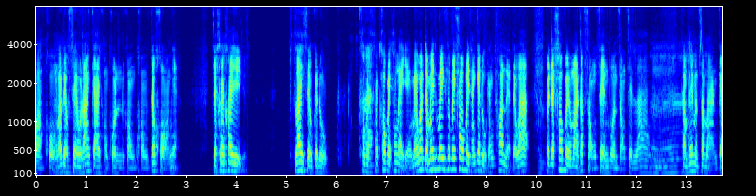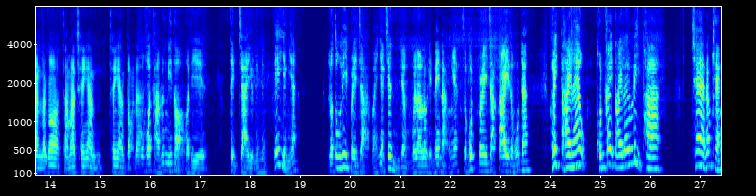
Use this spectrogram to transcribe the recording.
วางโครงแล้วเดี๋ยวเซลล์ร่างกายของคนของของเจ้าของเนี่ย จะค่อยๆไล่เซลล์กระดูก เข้าไปอ่าเข้าไปข้างในเองแม้ว่าจะไม่ไม่ไม่เข้าไปทั้งกระดูกทั้งท่อนเนี่ยแต่ว่าอืมมันจะเข้าไปประมาณสักสองเซนบนสองเซนล่างอืมทำให้มันสมานกัน แล้วก็สามารถใช้งานใช้งานต่อได้ผมขอถามเรื่องนี้ต่อพอดีติดใจอยู่นิดนึงเอ๊ะอย่างเงี้ย เราต้องรีบบริจาคไหมอย่างเช่น อย่างเวลาเราเห็นในหนังเนี้ยสมมติบริจาคไตสมมตินะเฮ้ยตายแล้ว คนไข้ตายแล้วรีบพา แช่น้ำแข็ง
